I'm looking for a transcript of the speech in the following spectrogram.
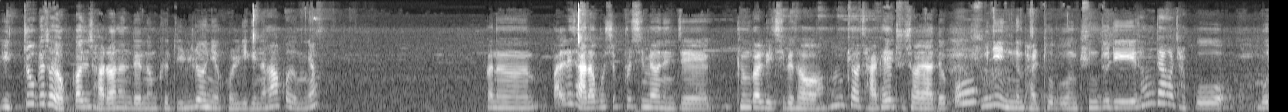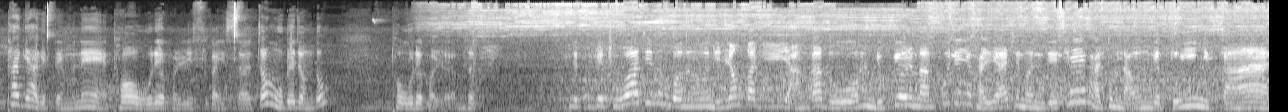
이쪽에서 여기까지 자라는 데는 그래도 1년이 걸리기는 하거든요. 그러니까는 빨리 자라고 싶으시면 이제 균 관리 집에서 홈케어 잘 해주셔야 되고 균이 있는 발톱은 균들이 성장을 자꾸 못하게 하기 때문에 더 오래 걸릴 수가 있어요. 0.5배 정도 더 오래 걸려요. 그래서 근데 그게 좋아지는 거는 1년까지 안 가도 한 6개월만 꾸준히 관리하시면 이제 새 발톱 나오는 게 보이니까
